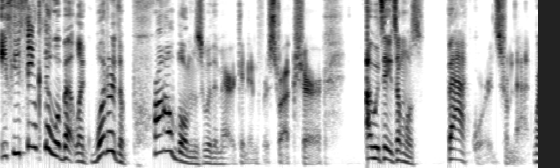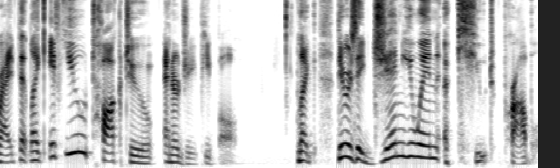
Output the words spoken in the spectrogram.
if you think though about like what are the problems with American infrastructure, I would say it's almost backwards from that, right? That like if you talk to energy people, like there is a genuine acute problem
